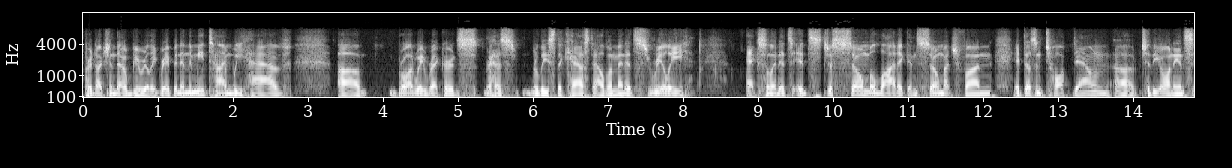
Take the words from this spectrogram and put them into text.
production that would be really great but in the meantime we have um, Broadway Records has released the cast album, and it's really excellent. It's it's just so melodic and so much fun. It doesn't talk down uh, to the audience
